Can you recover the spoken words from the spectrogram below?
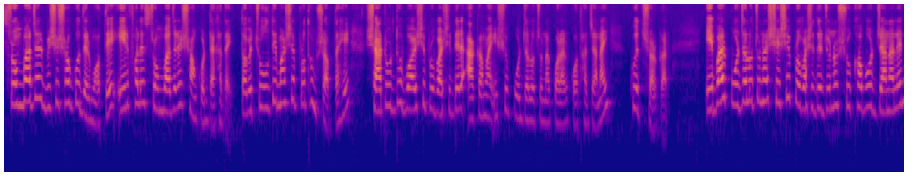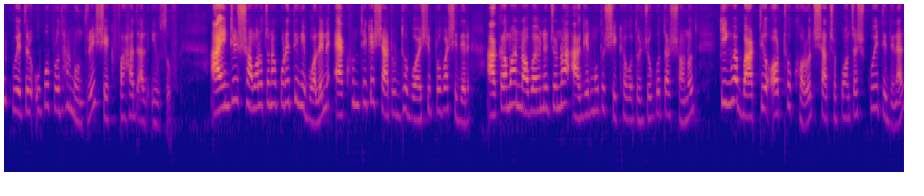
শ্রমবাজার বিশেষজ্ঞদের মতে, এর ফলে শ্রমবাজারের সংকট দেখা দেয়। তবে চলতি মাসের প্রথম সপ্তাহে ষাট ঊর্ধ্ব বয়সী প্রবাসীদের আকামা ইস্যু পর্যালোচনা করার কথা জানায় কুয়েত সরকার। এবার পর্যালোচনার শেষে প্রবাসীদের জন্য সুখবর জানালেন কুয়েতের উপপ্রধানমন্ত্রী শেখ ফাহাদ আল ইউসুফ। আইনটির সমালোচনা করে তিনি বলেন, এখন থেকে ষাট ঊর্ধ্ব বয়সী প্রবাসীদের আকামা নবায়নের জন্য আগের মতো শিক্ষাগত যোগ্যতার সনদ কিংবা বাড়তি অর্থ খরচ সাতশো পঞ্চাশ কুয়েতি দিনার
